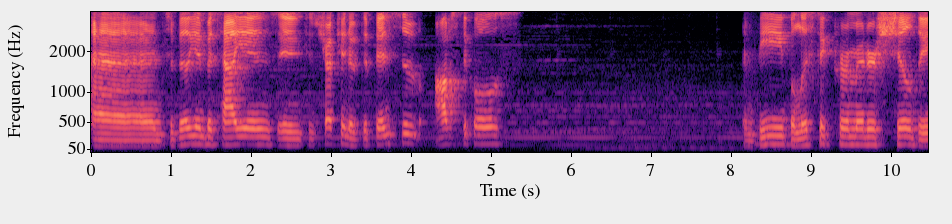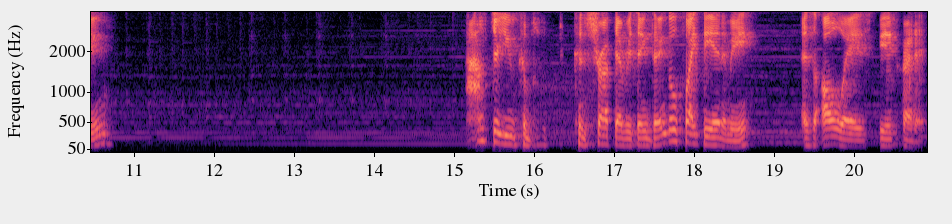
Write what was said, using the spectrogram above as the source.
and civilian battalions in construction of defensive obstacles. And B, ballistic perimeter shielding. After you construct everything, then go fight the enemy. As always, be a credit.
